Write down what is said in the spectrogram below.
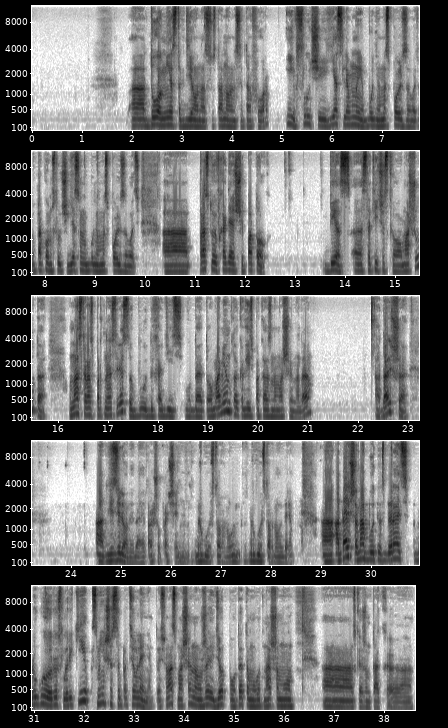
а, до места, где у нас установлен светофор. И в случае, если мы будем использовать, в таком случае, если мы будем использовать а, простой входящий поток, без э, статического маршрута у нас транспортное средство будет доходить вот до этого момента, как здесь показана машина, да, а дальше, а, здесь зеленый, да, я прошу прощения, другую сторону, другую сторону выберем. А, а дальше она будет избирать другое русло реки с меньшим сопротивлением. То есть у нас машина уже идет по вот этому вот нашему, а, скажем так, а,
